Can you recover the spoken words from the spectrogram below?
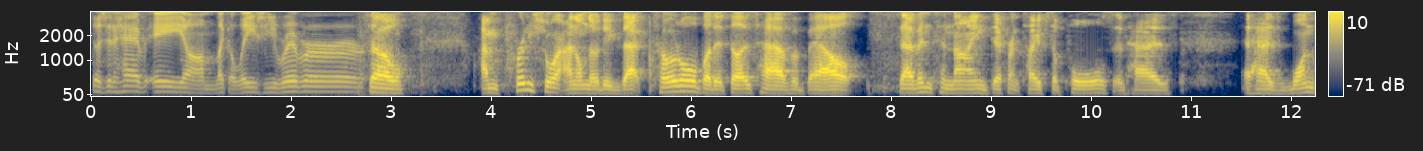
Does it have a um like a lazy river? So I'm pretty sure I don't know the exact total, but it does have about seven to nine different types of pools. It has it has one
